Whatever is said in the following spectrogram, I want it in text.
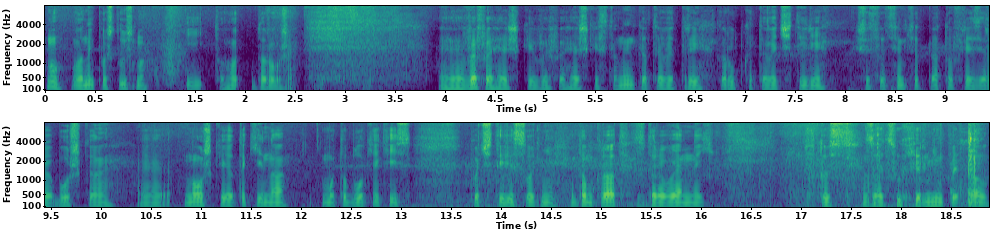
Ну, вони поштучно і того дороже. Е, ВФГшки, ВФГшки, станинка ТВ3, коробка ТВ4, 675 фрезера Бошка, е, ножки отакі на мотоблок якийсь по 4 сотні, домкрат здоровенний. Хтось за цю херню питав.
